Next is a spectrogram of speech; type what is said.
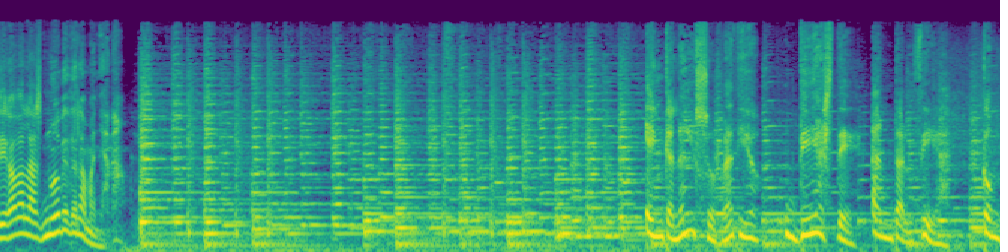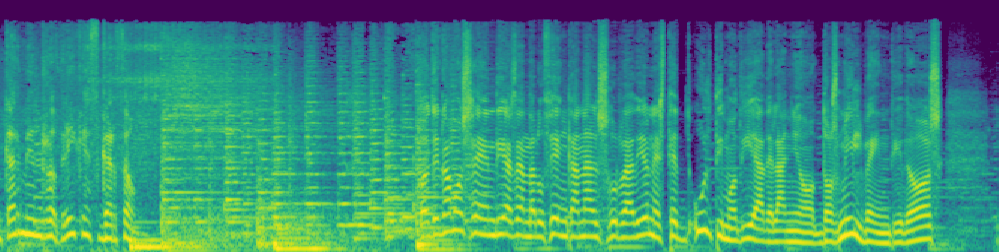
Llegado a las 9 de la mañana. En Canal Sur Radio, Días de Andalucía, con Carmen Rodríguez Garzón. Continuamos en Días de Andalucía en Canal Sur Radio en este último día del año 2022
